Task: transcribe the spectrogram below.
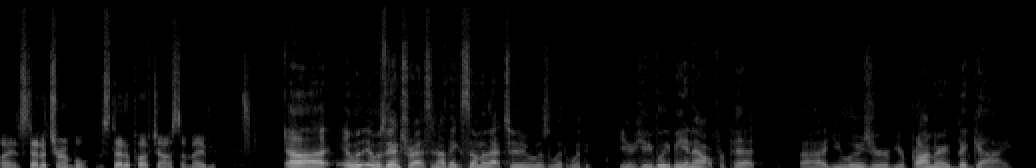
uh, instead of Trimble, instead of Puff Johnson, maybe? Uh, it was it was interesting. I think some of that too was with with you know, Hugley being out for Pitt. Uh, you lose your your primary big guy,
